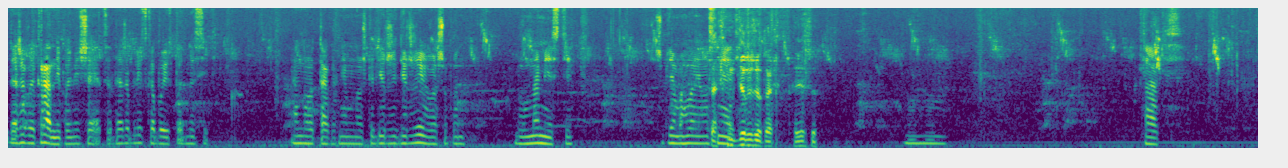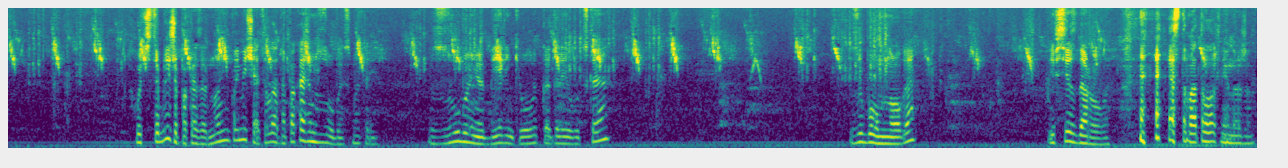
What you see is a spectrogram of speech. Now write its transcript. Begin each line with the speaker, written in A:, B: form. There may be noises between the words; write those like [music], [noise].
A: Даже в экран не помещается. Даже близко боюсь подносить. А ну вот так вот немножко. Держи, держи его, чтобы он был на месте. Чтобы я могла его
B: Так, ну
A: снять.
B: держи так. А если...
A: Так. Хочется ближе показать, но не помещается. Ладно, покажем зубы, смотри. Зубы у нее беленькие, улыбка голливудская. Зубов много. И все здоровы. [laughs] Стоматолог не нужен.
